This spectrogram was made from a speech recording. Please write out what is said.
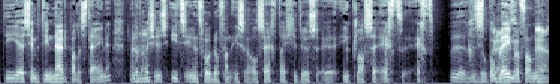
die sympathie naar de Palestijnen. Maar mm -hmm. dat als je dus iets in het voordeel van Israël zegt, dat je dus in klassen echt, echt problemen van, ja.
